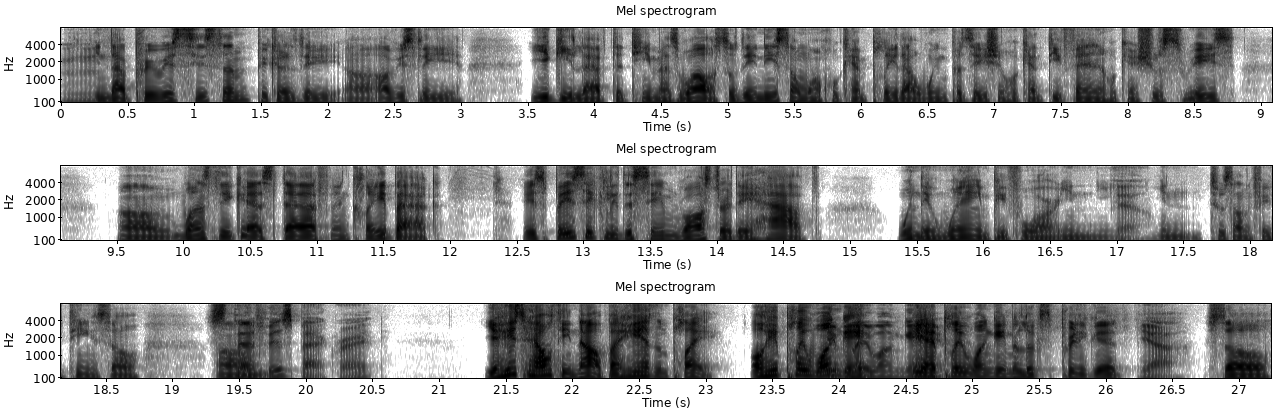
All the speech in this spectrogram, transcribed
hmm in that previous season because they uh, obviously Iggy left the team as well, so they need someone who can play that wing position, who can defend, who can shoot threes. Um, once they get Steph and Clay back, it's basically the same roster they have when they win before in Yeah. in 2015. So Steph Um, is back, right? yeah, he's healthy now, but he hasn't played. Oh, he played one He game. played one game. Yeah, he played one game. It looks pretty good. Yeah, So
